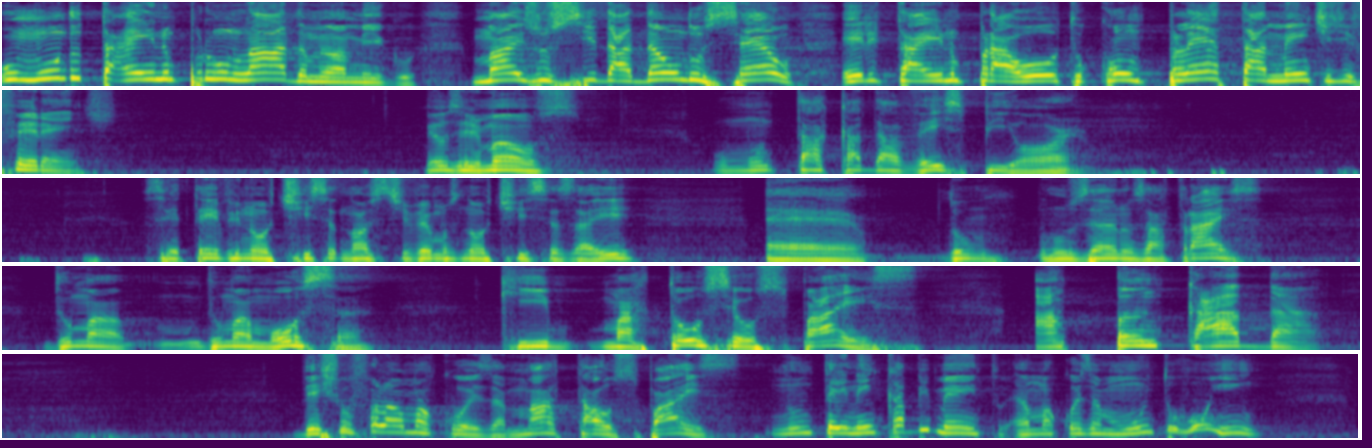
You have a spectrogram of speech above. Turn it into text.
O mundo está indo para um lado, meu amigo, mas o cidadão do céu, ele está indo para outro, completamente diferente. Meus irmãos, o mundo está cada vez pior. Você teve notícia, nós tivemos notícias aí, é, de uns anos atrás, de uma, de uma moça que matou seus pais a pancada. Deixa eu falar uma coisa: matar os pais não tem nem cabimento, é uma coisa muito ruim,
